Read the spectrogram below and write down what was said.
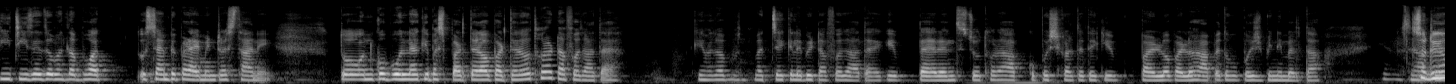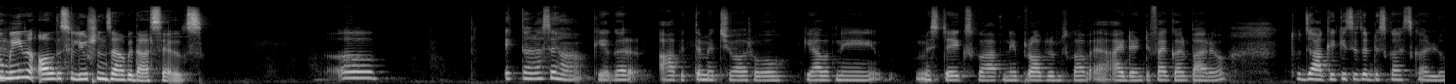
थी चीज़ें जो मतलब बहुत उस टाइम पे पढ़ाई में इंटरेस्ट था नहीं तो उनको बोलना कि बस पढ़ते रहो पढ़ते रहो थोड़ा टफ हो जाता है कि मतलब बच्चे के लिए भी टफ हो जाता है कि पेरेंट्स जो थोड़ा आपको पुश करते थे कि पढ़ लो पढ़ लो यहाँ पे तो वो पुश भी नहीं मिलता। So do you mean all the solutions are with ourselves एक तरह से हाँ कि अगर आप इतने मेच्योर हो कि आप अपने मिस्टेक्स को अपने प्रॉब्लम्स को आप आइडेंटिफाई कर पा रहे हो तो जाके किसी से डिस्कस कर लो।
